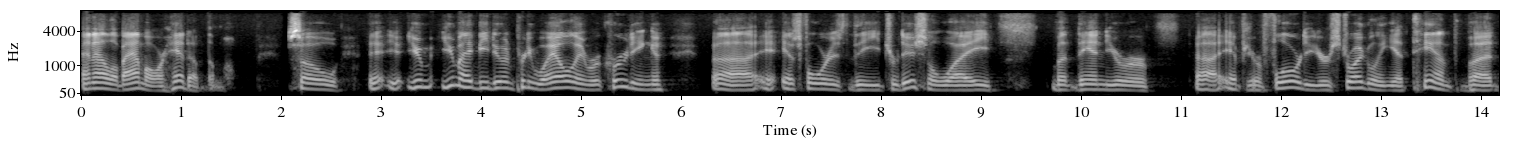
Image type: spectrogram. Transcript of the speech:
and Alabama are ahead of them. So you you may be doing pretty well in recruiting uh, as far as the traditional way, but then you're uh, if you're Florida, you're struggling at tenth. But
